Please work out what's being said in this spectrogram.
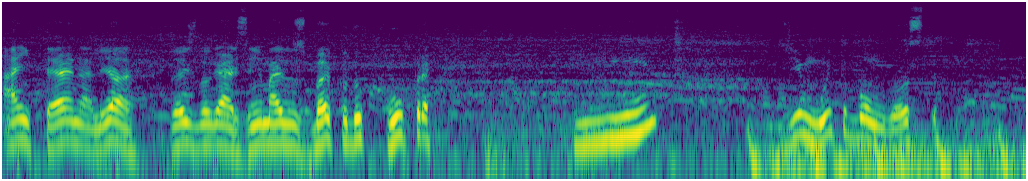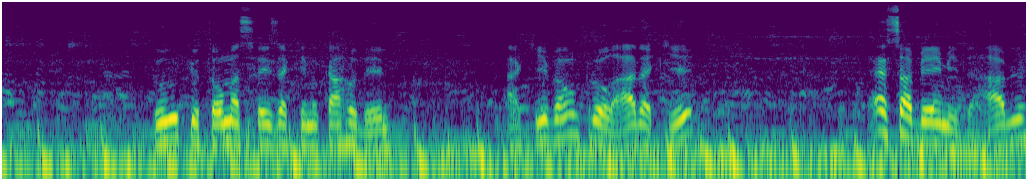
A interna ali, ó, dois lugarzinhos, mais os bancos do Cupra. Muito, de muito bom gosto tudo que o Thomas fez aqui no carro dele. Aqui vamos pro lado aqui. Essa BMW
